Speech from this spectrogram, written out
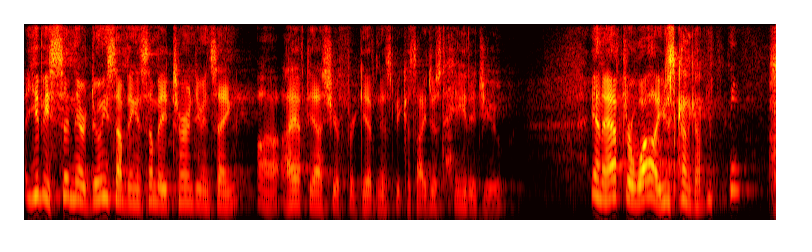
you'd be sitting there doing something and somebody turned to you and saying, uh, I have to ask your forgiveness because I just hated you. And after a while, you just kind of go,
